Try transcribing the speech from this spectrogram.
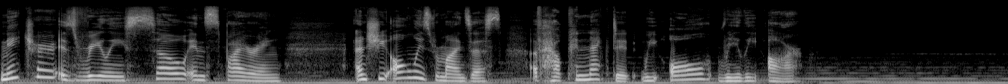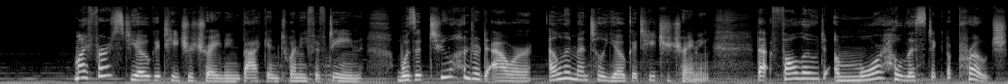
Nature is really so inspiring and she always reminds us of how connected we all really are. My first yoga teacher training back in 2015 was a 200 hour elemental yoga teacher training that followed a more holistic approach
